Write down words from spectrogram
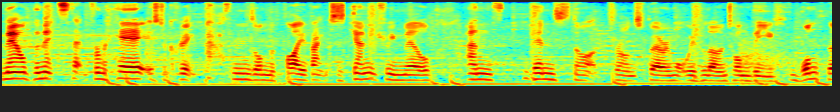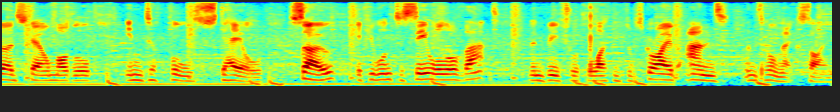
Now the next step from here is to create patterns on the 5-axis gantry mill and then start transferring what we've learnt on the one-third scale model into full scale. So if you want to see all of that, then be sure to like and subscribe and until next time.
